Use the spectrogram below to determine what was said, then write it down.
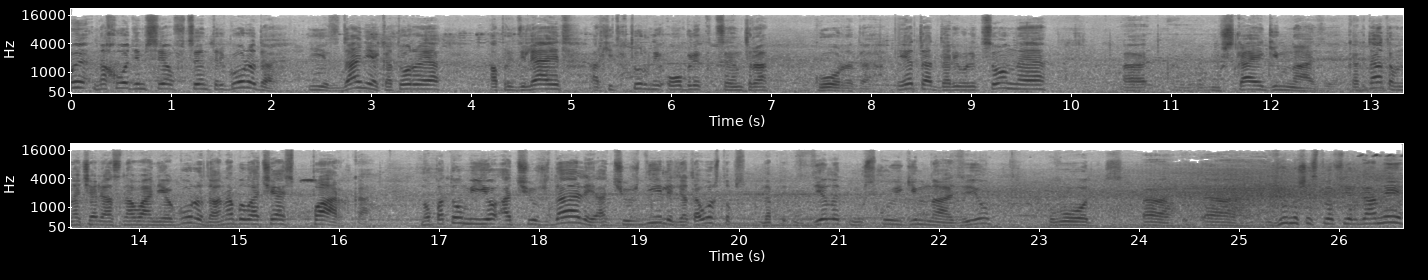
Мы находимся в центре города и здание, которое определяет архитектурный облик центра города. Это дореволюционная э, мужская гимназия. Когда-то в начале основания города она была часть парка, но потом ее отчуждали, отчуждили для того, чтобы сделать мужскую гимназию. Вот. Э, э, юношество Ферганы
